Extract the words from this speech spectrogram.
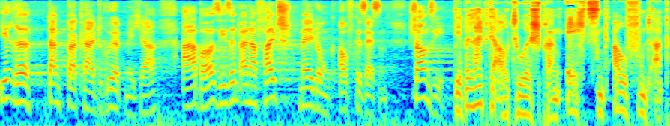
Ihre Dankbarkeit rührt mich, ja, aber Sie sind einer Falschmeldung aufgesessen. Schauen Sie. Der beleibte Autor sprang ächzend auf und ab,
